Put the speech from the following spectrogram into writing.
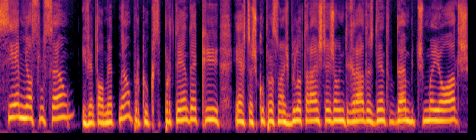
Se é a melhor solução, eventualmente não, porque o que se pretende é que estas cooperações bilaterais estejam integradas dentro de âmbitos maiores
